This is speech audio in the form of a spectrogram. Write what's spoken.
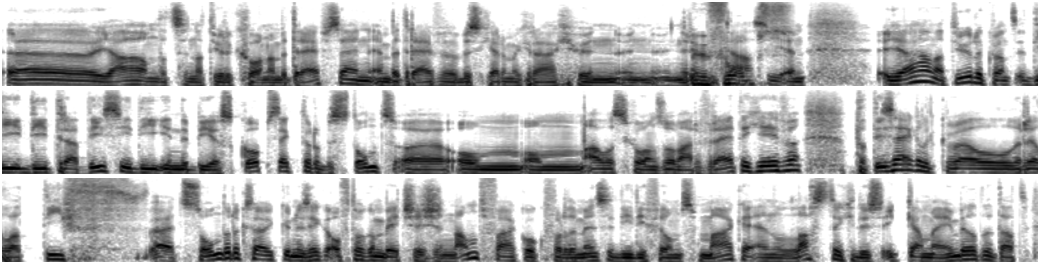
Eh, ja, omdat ze natuurlijk gewoon een bedrijf zijn en bedrijven beschermen graag hun, hun, hun reputatie. En, ja, natuurlijk, want die, die traditie die in de bioscoopsector bestond eh, om, om alles gewoon zomaar vrij te geven, dat is eigenlijk wel relatief uitzonderlijk, zou je kunnen zeggen, of toch een beetje gênant vaak ook voor de mensen die die films maken en lastig. Dus ik kan me inbeelden dat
